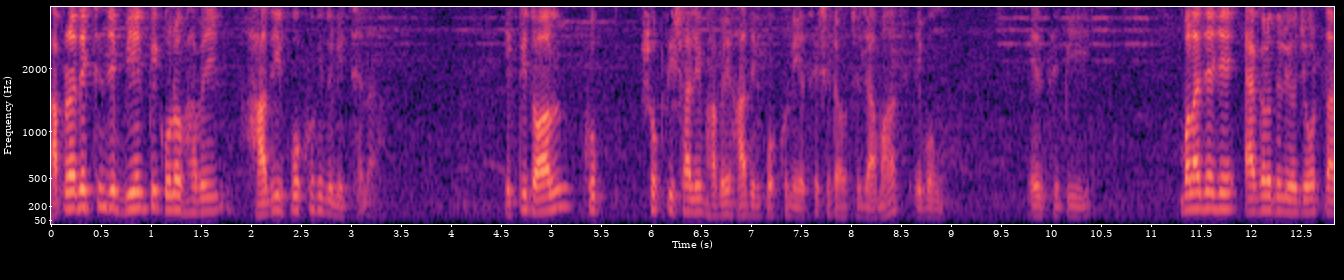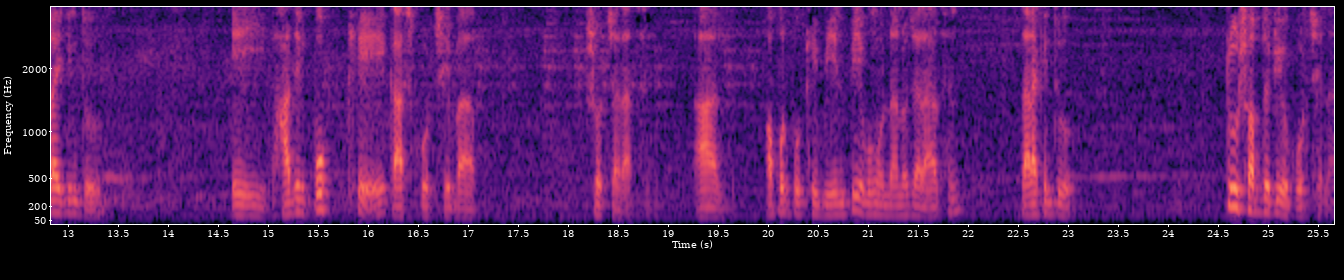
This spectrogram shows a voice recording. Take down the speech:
আপনারা দেখছেন যে বিএনপি কোনোভাবেই হাদির পক্ষ কিন্তু নিচ্ছে না। একটি দল খুব শক্তিশালীভাবে হাদির পক্ষ নিয়েছে, সেটা হচ্ছে জামাত এবং এনসিপি বলা যায় যে এগারো দলীয় জোট, তারাই কিন্তু এই হাদির পক্ষে কাজ করছে বা সোচ্চার আছে। আর অপরপক্ষে বিএনপি এবং অন্যান্য যারা আছেন, তারা কিন্তু টু শব্দটিও করছে না।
